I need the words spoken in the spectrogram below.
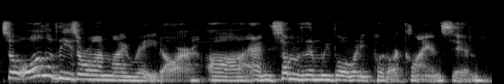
So all of these are on my radar. Uh, and some of them we've already put our clients in.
